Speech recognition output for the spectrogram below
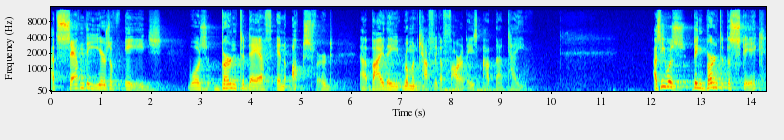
at 70 years of age, was burned to death in Oxford uh, by the Roman Catholic authorities at that time. As he was being burnt at the stake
